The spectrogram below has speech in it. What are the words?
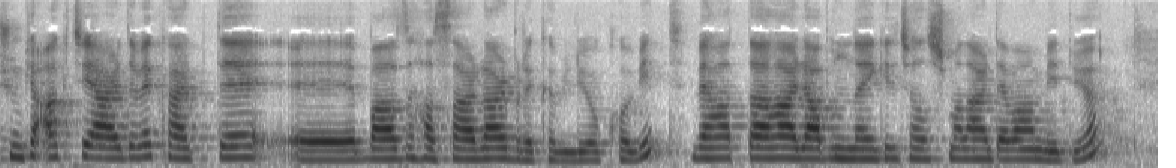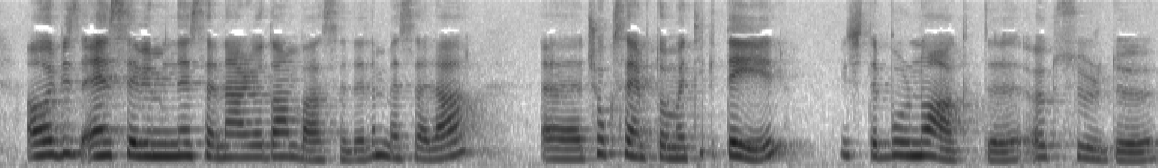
Çünkü akciğerde ve kalpte bazı hasarlar bırakabiliyor COVID ve hatta hala bununla ilgili çalışmalar devam ediyor. Ama biz en sevimli senaryodan bahsedelim. Mesela çok semptomatik değil. İşte burnu aktı, öksürdü,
